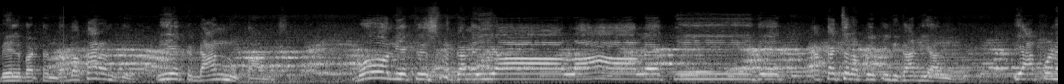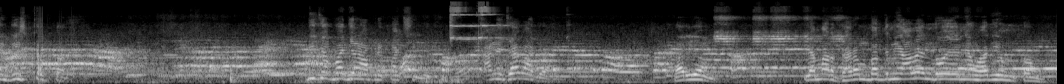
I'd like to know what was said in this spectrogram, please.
બેલ બટન દબા કારણ કે એ એક દાનનું કામ છે. બોલીએ કૃષ્ણ કનૈયા, લાલ કી જે આ કચરા પેટીની ગાડી આવી ગઈ. એ આપણને ડિસ્ટર્બ કરે. બીજો ભજન આપણે પછી. આને જવા દો. હરિઓમ. એટલે અમારા ધર્મપત્ની આવે ને તો એને હું હરિઓમ કહું.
